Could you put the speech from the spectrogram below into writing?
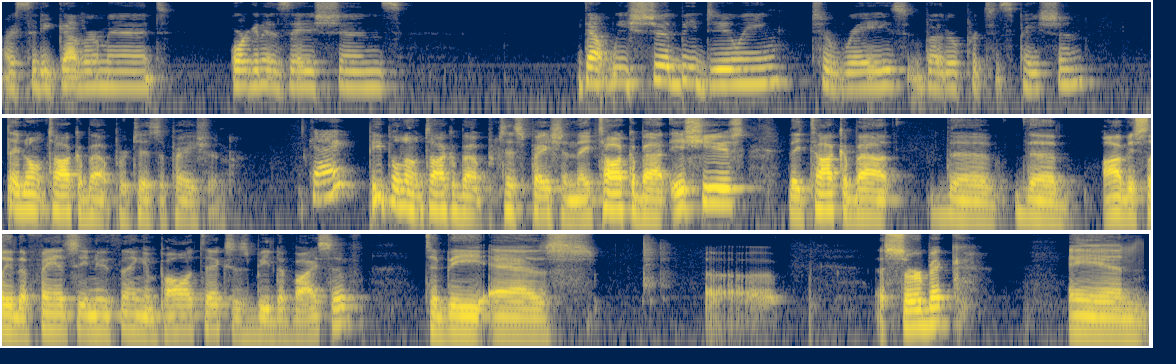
our city government, organizations, that we should be doing to raise voter participation? They don't talk about participation. Okay? People don't talk about participation. They talk about issues. They talk about the the obviously, the fancy new thing in politics is be divisive, to be as uh, acerbic and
